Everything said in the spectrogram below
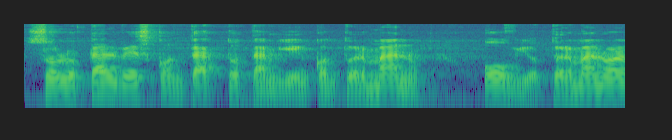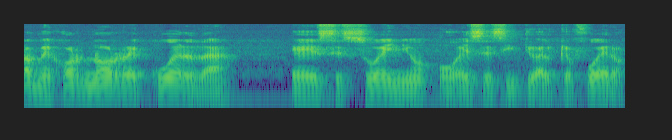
solo tal vez contacto también con tu hermano. Obvio, tu hermano a lo mejor no recuerda ese sueño o ese sitio al que fueron.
